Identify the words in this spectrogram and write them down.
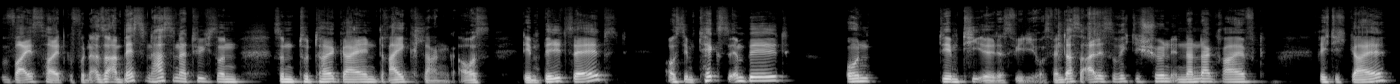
Weisheit gefunden. Also am besten hast du natürlich so einen, so einen total geilen Dreiklang aus dem Bild selbst, aus dem Text im Bild und dem Titel des Videos. Wenn das alles so richtig schön ineinander greift, richtig geil.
